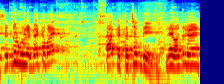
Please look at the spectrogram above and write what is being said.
செந்தூர் முருகன் மேட்டமலை டாக்டர் தச்சக்குடி இல்லை வந்திருக்கிறேன்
